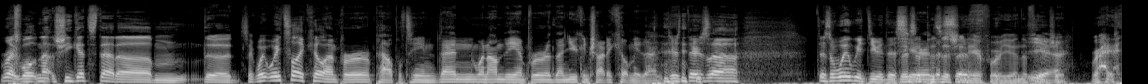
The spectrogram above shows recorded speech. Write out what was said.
right? Well, now she gets that um the It's like, wait, wait till I kill Emperor Palpatine. Then, when I'm the Emperor, then you can try to kill me. Then there's there's a there's a way we do this there's here. a position here for you in the Yeah. future, right?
